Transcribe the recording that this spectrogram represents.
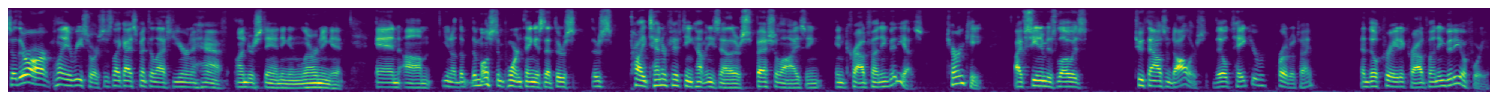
so there are plenty of resources. Like I spent the last year and a half understanding and learning it. And um, you know, the, the most important thing is that there's there's probably 10 or 15 companies now that are specializing in crowdfunding videos, turnkey. I've seen them as low as $2,000. They'll take your prototype and they'll create a crowdfunding video for you.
